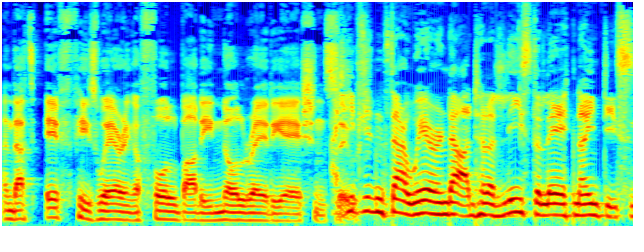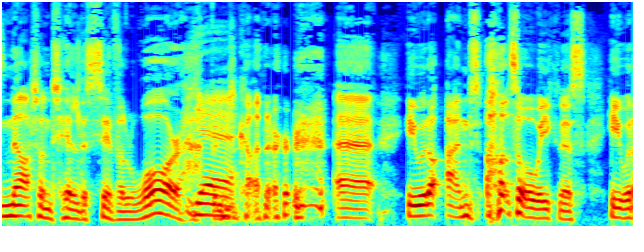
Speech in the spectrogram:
and that's if he's wearing a full body null radiation suit. He didn't start wearing that until at least the late 90s. Not until the Civil War happened, Yeah. Connor. Uh, he would, and also a weakness. He would,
